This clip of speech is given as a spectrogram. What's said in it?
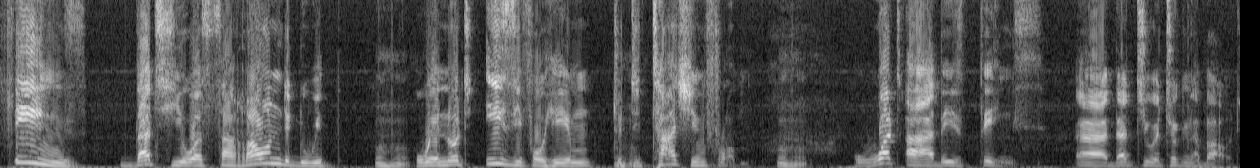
things that he was surrounded with mm-hmm. were not easy for him to Mhm. detach him from. Mm-hmm. What are these things uh, that you were talking about?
